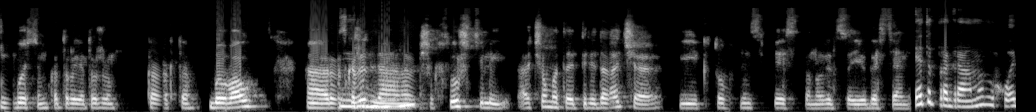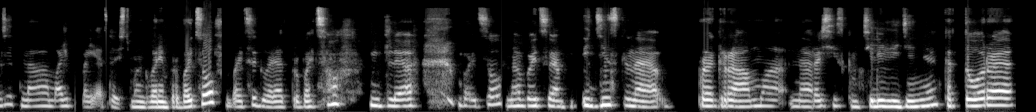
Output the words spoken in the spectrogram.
гостем которой я тоже как-то бывал. А, расскажи mm-hmm. для наших слушателей, о чем эта передача и кто, в принципе, становится ее гостями. Эта программа выходит на матч боец. То есть мы говорим про бойцов, бойцы говорят про бойцов для бойцов на бойце. Единственная программа на российском телевидении, которая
